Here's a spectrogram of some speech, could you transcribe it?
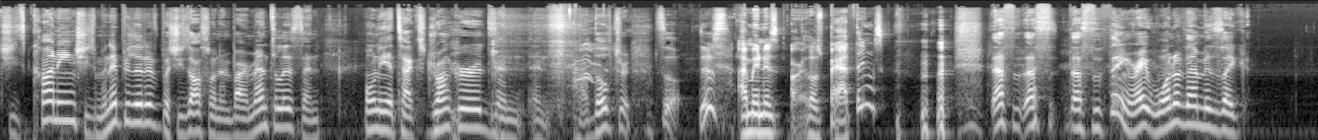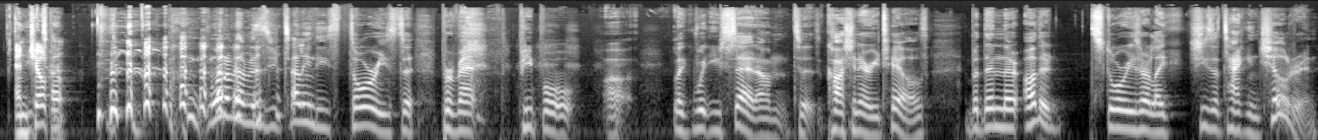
she's cunning, she's manipulative, but she's also an environmentalist and only attacks drunkards and and adulterers. So, there's I mean, is are those bad things? that's that's that's the thing, right? One of them is like And children. one of them is you telling these stories to prevent people uh, like what you said um to cautionary tales but then the other stories are like she's attacking children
